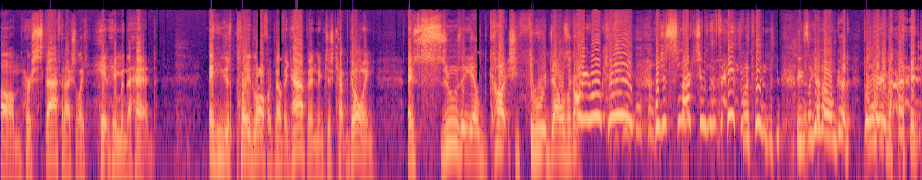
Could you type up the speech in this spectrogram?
um, her staff had actually like hit him in the head, and he just played it off like nothing happened and just kept going. As soon as they yelled "cut," she threw it down. Was like, "Are you okay? I just smacked you in the face with it." And he's like, "Yeah, no, I'm good. Don't worry about it."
